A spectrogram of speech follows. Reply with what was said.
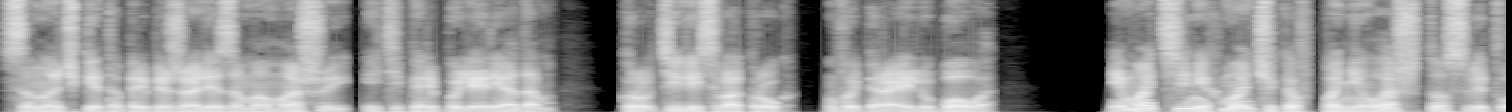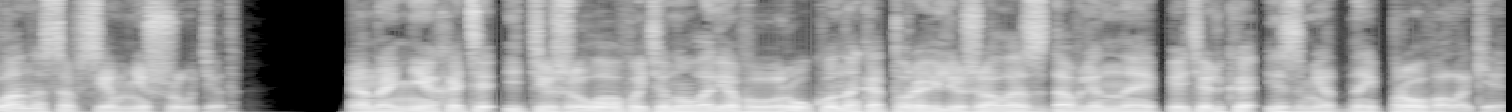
Сыночки-то прибежали за мамашей и теперь были рядом крутились вокруг, выбирая любого. И мать синих мальчиков поняла, что Светлана совсем не шутит. Она нехотя и тяжело вытянула левую руку, на которой лежала сдавленная петелька из медной проволоки.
